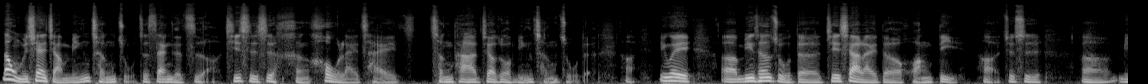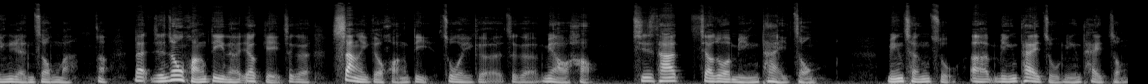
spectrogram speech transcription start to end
那我们现在讲明成祖这三个字啊，其实是很后来才称他叫做明成祖的啊，因为呃，明成祖的接下来的皇帝啊，就是呃明仁宗嘛啊，那仁宗皇帝呢，要给这个上一个皇帝做一个这个庙号，其实他叫做明太宗。明成祖，呃，明太祖、明太宗。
